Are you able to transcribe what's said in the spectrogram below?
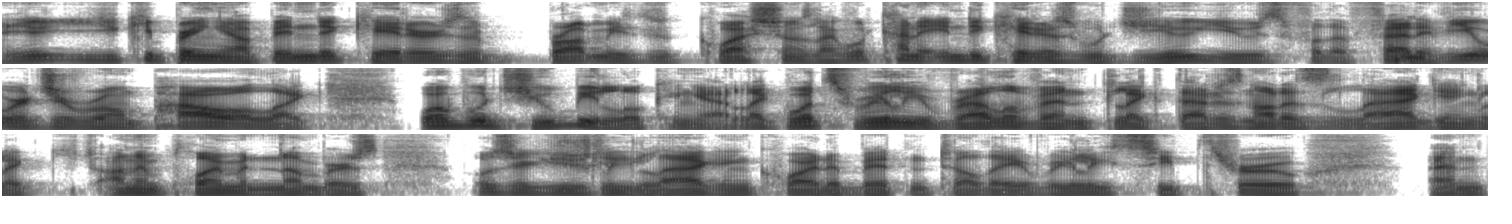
You, you keep bringing up indicators, and it brought me to questions like, what kind of indicators would you use for the Fed? Mm-hmm. If you were Jerome Powell, like, what would you be looking at? Like, what's really relevant? Like, that is not as lagging. Like, unemployment numbers, those are usually lagging quite a bit until they really seep through and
